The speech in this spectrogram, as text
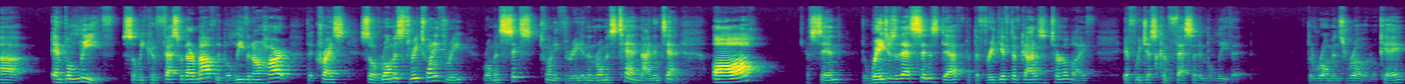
uh, and believe. So we confess with our mouth, we believe in our heart that Christ. So Romans 3 23, Romans 6 23, and then Romans 10 9 and 10. All have sinned. The wages of that sin is death, but the free gift of God is eternal life if we just confess it and believe it the Romans road. Okay,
